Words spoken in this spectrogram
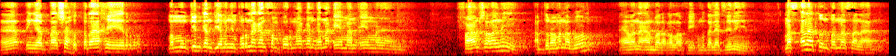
eh, tinggal tasyahud terakhir, memungkinkan dia menyempurnakan, sempurnakan karena eman-eman. Faham soal ini? Abdurrahman Abu? Ayo na'am barakallahu fiikum. Kita lihat sini. Mas'alatun permasalahan.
